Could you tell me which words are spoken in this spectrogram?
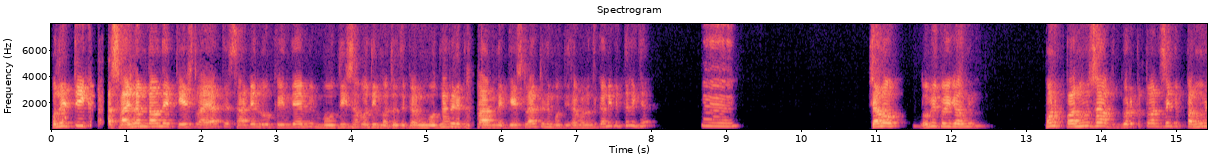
ਪੋਲੀਟੀਕਲ ਅਸਾਈਲਮ ਦਾ ਉਹਨੇ ਕੇਸ ਲਾਇਆ ਤੇ ਸਾਡੇ ਲੋਕ ਕਹਿੰਦੇ ਆ ਵੀ ਮੋਦੀ ਸਾਹਿਬ ਉਹਦੀ ਮਦਦ ਕਰ ਮੋਦੀ ਦੇ ਖਿਲਾਫ ਨੇ ਕੇਸ ਲਾਇਆ ਤੇ ਮੋਦੀ ਸਾਹਿਬ ਮਦਦ ਕਰਨੀ ਕਿੱਥੇ ਲਿਖਿਆ ਹੂੰ। ਚਲੋ ਉਹ ਵੀ ਕੋਈ ਗੱਲ ਨਹੀਂ। ਹੁਣ ਪੰਨੂ ਸਾਹਿਬ ਗੁਰਪਤਵੰਤ ਸਿੰਘ ਪੰਨੂ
